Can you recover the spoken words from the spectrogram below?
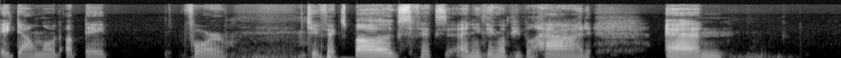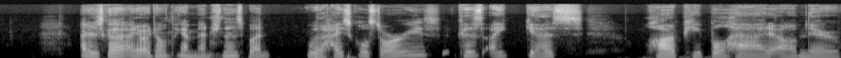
a download update for to fix bugs, fix anything that people had. And I just got, I don't think I mentioned this, but with high school stories, because I guess a lot of people had um, their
